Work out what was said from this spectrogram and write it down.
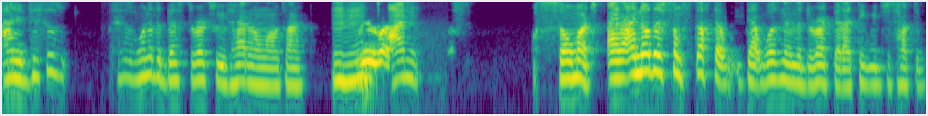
I this is this is one of the best directs we've had in a long time. Mhm. Really like- I'm So much, and I know there's some stuff that that wasn't in the direct that I think we just have to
